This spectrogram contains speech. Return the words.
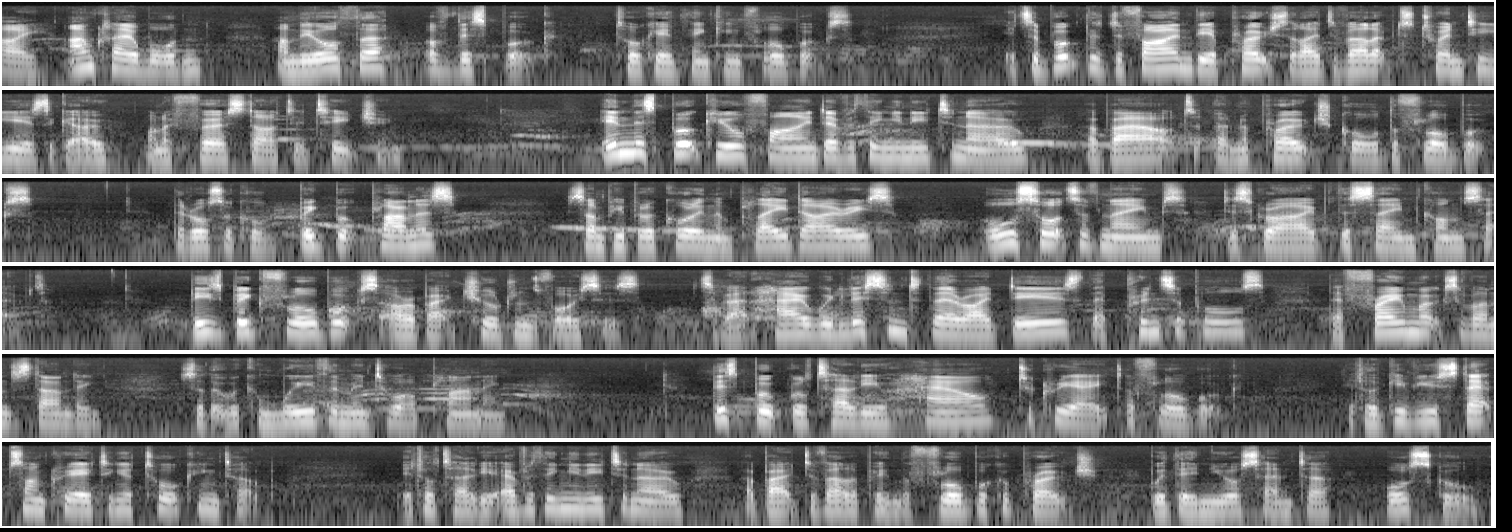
Hi, I'm Claire Warden. I'm the author of this book, Talking and Thinking Floorbooks. It's a book that defined the approach that I developed 20 years ago when I first started teaching. In this book, you'll find everything you need to know about an approach called the Floorbooks. They're also called Big Book Planners. Some people are calling them play diaries. All sorts of names describe the same concept. These big Floorbooks are about children's voices. It's about how we listen to their ideas, their principles, their frameworks of understanding, so that we can weave them into our planning. This book will tell you how to create a floor book. It'll give you steps on creating a talking tub. It'll tell you everything you need to know about developing the floor book approach within your centre or school.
